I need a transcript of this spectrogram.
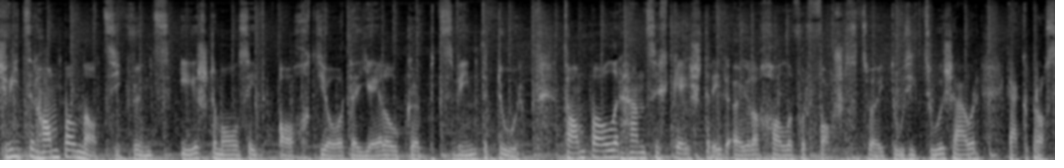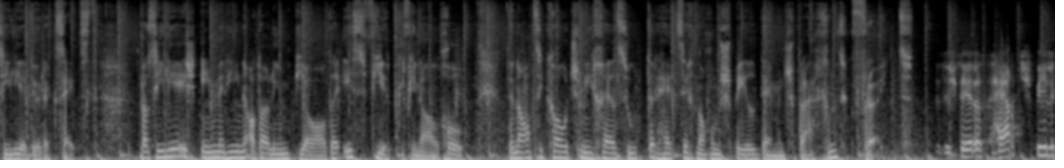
Die Schweizer Handballnazi gewinnt das erste Mal seit acht Jahren den Yellow Cup zur Wintertour. Die Handballer haben sich gestern in der Eulachhalle vor fast 2000 Zuschauern gegen Brasilien durchgesetzt. Brasilien ist immerhin an der Olympiade ins Viertelfinale gekommen. Der Nazi-Coach Michael Sutter hat sich nach dem Spiel dementsprechend gefreut. Es war ein Herzspiel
